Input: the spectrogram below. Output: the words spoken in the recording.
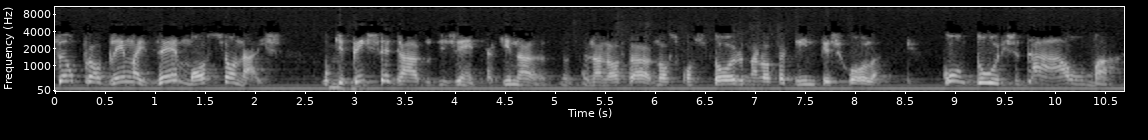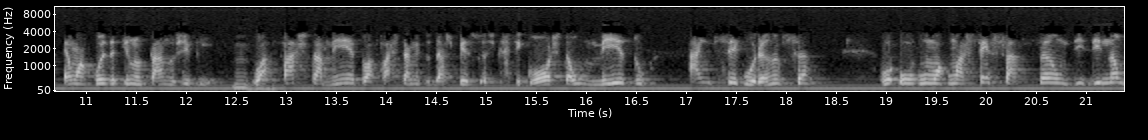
são problemas emocionais. O que tem chegado de gente aqui na, na nossa nosso consultório, na nossa clínica escola, com dores da alma, é uma coisa que não está no gibi. Uhum. O afastamento, o afastamento das pessoas que se gostam, o medo, a insegurança, uma, uma sensação de, de não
